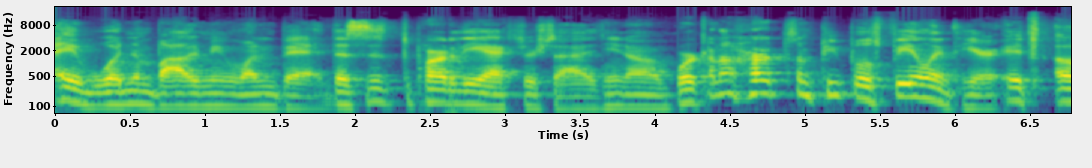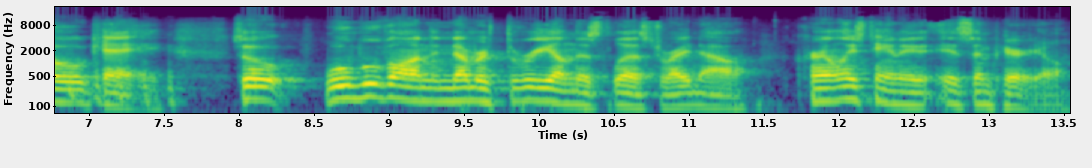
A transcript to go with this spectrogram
it wouldn't have bothered me one bit. This is the part of the exercise, you know. We're gonna hurt some people's feelings here. It's okay. so we'll move on to number three on this list right now. Currently standing is Imperial.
